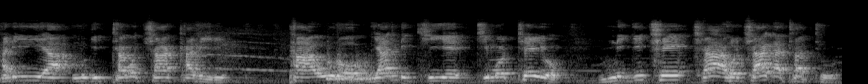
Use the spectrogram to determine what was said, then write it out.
hariya mu gitabo ca kabiri. Pawulo yandikiye timoteyo ni igice caho ca gatatu.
